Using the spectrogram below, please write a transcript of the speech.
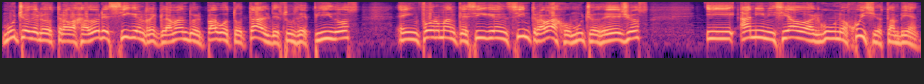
muchos de los trabajadores siguen reclamando el pago total de sus despidos e informan que siguen sin trabajo muchos de ellos y han iniciado algunos juicios también.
